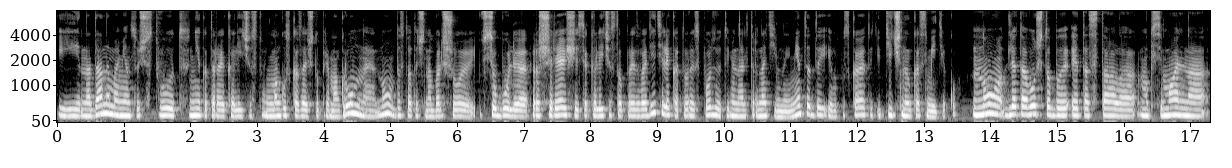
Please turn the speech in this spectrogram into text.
И на данный момент существует некоторое количество, не могу сказать, что прям огромное, но достаточно большое, все более расширяющееся количество производителей, которые используют именно альтернативные методы и выпускают этичную косметику. Но для того, чтобы это стало максимально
